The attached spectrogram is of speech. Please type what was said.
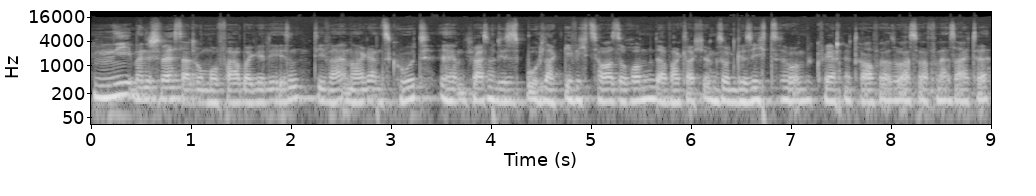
nie, meine Schwester hat Homo Faber gelesen. Die war immer ganz gut. Ähm, ich weiß noch, dieses Buch lag ewig zu Hause rum. Da war, glaube ich, irgend so ein Gesicht so im Querschnitt drauf oder sowas, oder von der Seite.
